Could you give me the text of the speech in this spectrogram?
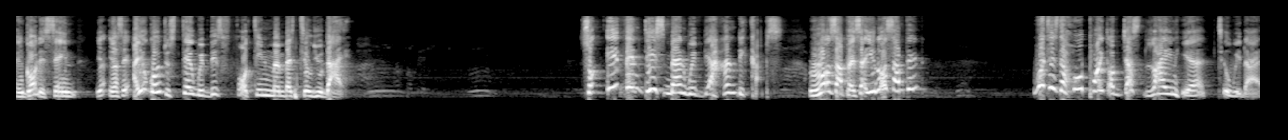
And God is saying, You're saying, Are you going to stay with these 14 members till you die? So even these men with their handicaps rose up and said, You know something? What is the whole point of just lying here till we die?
